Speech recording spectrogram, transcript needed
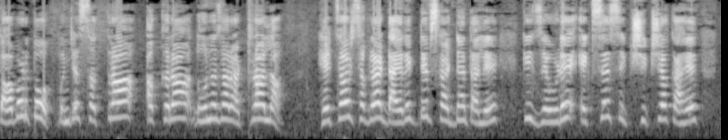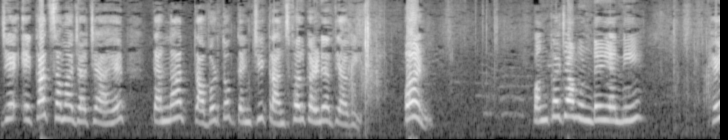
ताबडतोब म्हणजे सतरा अकरा दोन हजार अठराला ह्याच्यावर सगळ्या डायरेक्टिव्ह काढण्यात आले की जेवढे एक्सेस शिक्षक आहेत जे एकाच समाजाचे आहेत त्यांना ताबडतोब त्यांची ट्रान्सफर करण्यात यावी. पण पंकजा मुंडे यांनी हे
